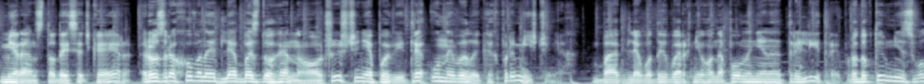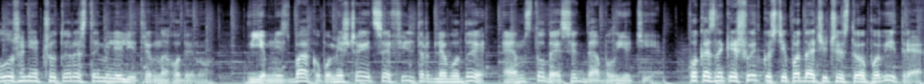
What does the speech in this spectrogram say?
Міран 110 КР розрахований для бездоганного очищення повітря у невеликих приміщеннях. Бак для води верхнього наповнення на 3 літри, продуктивність зволоження 400 мл на годину. В ємність баку поміщається фільтр для води M110WT. Показники швидкості подачі чистого повітря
